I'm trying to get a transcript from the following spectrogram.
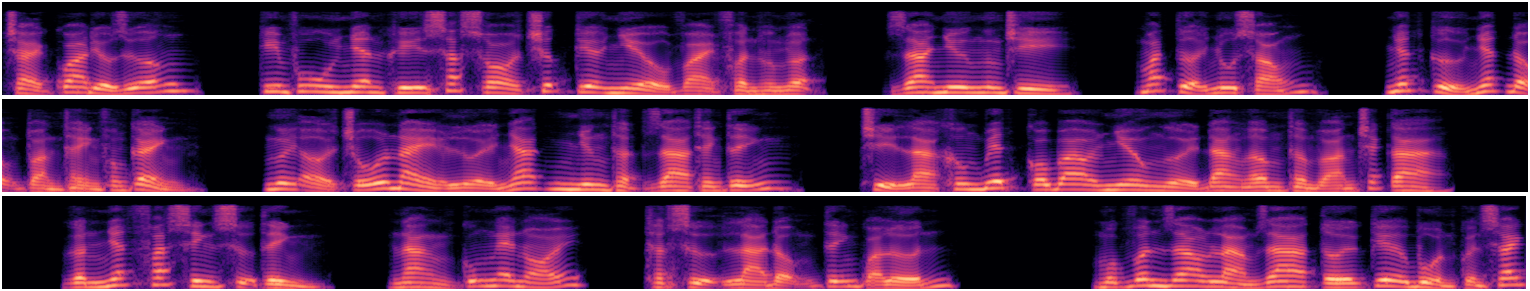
Trải qua điều dưỡng, kim phu nhân khí sắc so trước kia nhiều vài phần hồng nhuận, da như ngưng trì, mắt tựa nhu sóng, nhất cử nhất động toàn thành phong cảnh. Ngươi ở chỗ này lười nhác nhưng thật ra thanh tĩnh, chỉ là không biết có bao nhiêu người đang âm thầm đoán trách ta. Gần nhất phát sinh sự tình, nàng cũng nghe nói, thật sự là động tĩnh quá lớn. Một vân giao làm ra tới kia buồn quyển sách,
